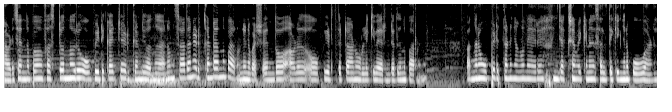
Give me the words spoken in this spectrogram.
അവിടെ ചെന്നപ്പോൾ ഫസ്റ്റ് ഒന്നൊരു ഒ പി ടിക്കറ്റ് എടുക്കേണ്ടി വന്നു. കാരണം സാധാരണ എടുക്കണ്ടെന്ന് പറഞ്ഞു പക്ഷേ എന്തോ അവിടെ ഒ പി എടുത്തിട്ടാണ് ഉള്ളിലേക്ക് വരേണ്ടത് എന്ന് പറഞ്ഞു. അപ്പം അങ്ങനെ ഒ പി എടുത്താണ്ട് ഞങ്ങൾ നേരെ ഇഞ്ചക്ഷൻ വെക്കണ സ്ഥലത്തേക്ക് ഇങ്ങനെ പോവുകയാണ്.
